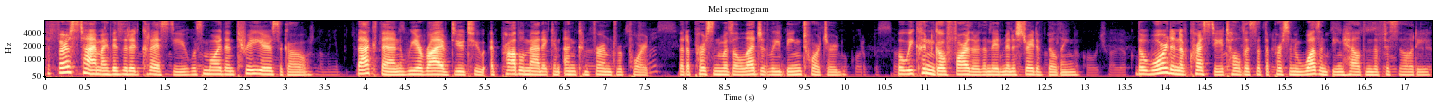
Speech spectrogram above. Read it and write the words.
The first time I visited Kresty was more than three years ago Back then, we arrived due to a problematic and unconfirmed report that a person was allegedly being tortured, but we couldn't go farther than the administrative building. The warden of Kresty told us that the person wasn't being held in the facility,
